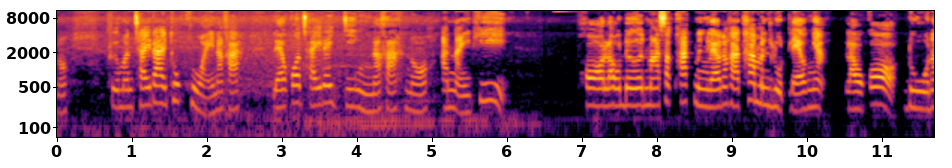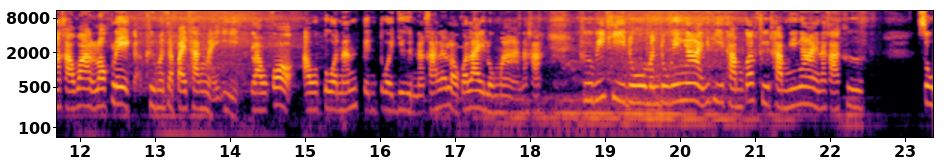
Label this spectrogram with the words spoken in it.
เนาะคือมันใช้ได้ทุกหวยนะคะ แล้วก็ใช้ได้จริงนะคะเนาะอันไหนที่พอเราเดินมาสักพักหนึ่งแล้วนะคะ ถ้ามันหลุดแล้วเนี่ยเราก็ดูนะคะว่าล็อกเลขคือมันจะไปทางไหนอีก เราก็เอาตัวนั้นเป็นตัวยืนนะคะ แล้วเราก็ไล่ลงมานะคะ คือวิธีดูมันดูง่ายๆ วิธีทำก็คือทำง่าย ๆนะคะ คือ สู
